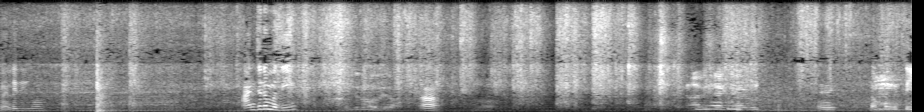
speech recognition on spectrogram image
നല്ല വ്യൂ അഞ്ചിന് മതി. ആ. സംഭവം കിട്ടി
